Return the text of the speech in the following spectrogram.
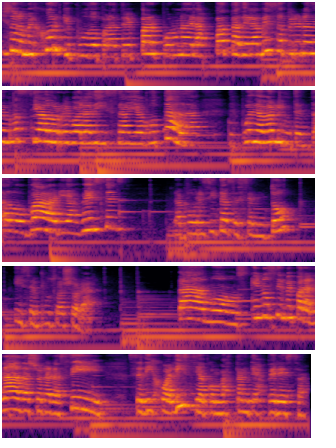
Hizo lo mejor que pudo para trepar por una de las patas de la mesa, pero era demasiado rebaladiza y agotada. Después de haberlo intentado varias veces, la pobrecita se sentó y se puso a llorar. Vamos, que no sirve para nada llorar así, se dijo Alicia con bastante aspereza.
